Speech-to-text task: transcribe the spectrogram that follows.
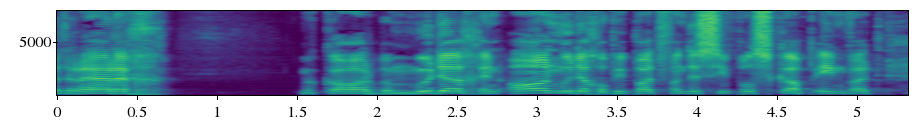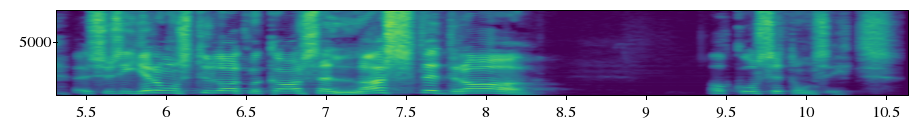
Wat regtig mekaar bemoedig en aanmoedig op die pad van disippelskap en wat soos die Here ons toelaat mekaar se laste dra. Al kos dit ons iets.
